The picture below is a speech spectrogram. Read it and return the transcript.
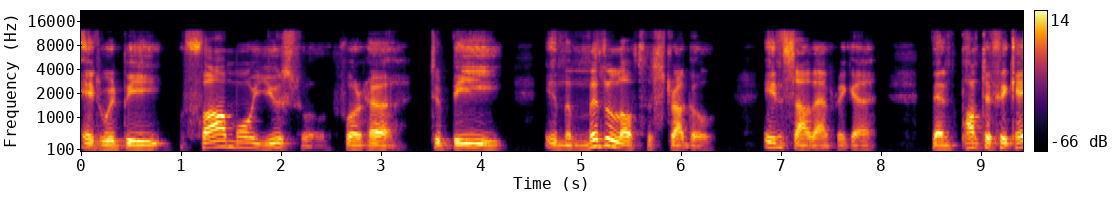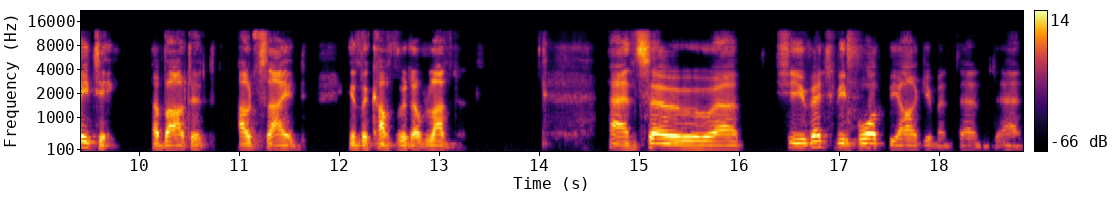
it would be far more useful for her to be in the middle of the struggle in South Africa than pontificating about it outside in the comfort of London. And so uh, she eventually bought the argument, and, and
